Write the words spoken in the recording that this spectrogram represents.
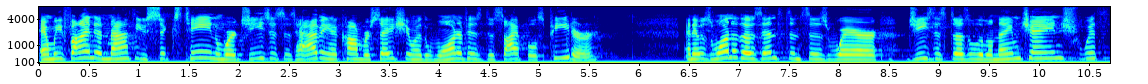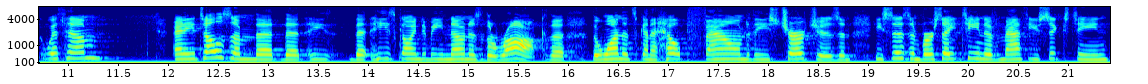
And we find in Matthew 16 where Jesus is having a conversation with one of his disciples, Peter. And it was one of those instances where Jesus does a little name change with, with him. And he tells him that, that, he's, that he's going to be known as the rock, the, the one that's going to help found these churches. And he says in verse 18 of Matthew 16,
